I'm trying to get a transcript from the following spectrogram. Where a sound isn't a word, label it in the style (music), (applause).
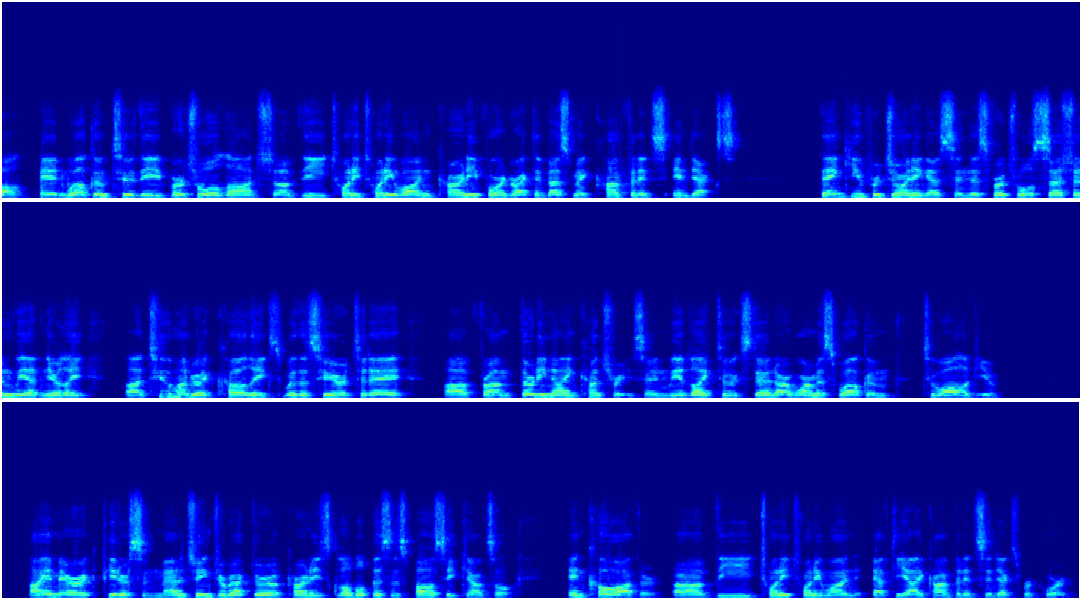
all, and welcome to the virtual launch of the 2021 Kearney Foreign Direct Investment Confidence Index. Thank you for joining us in this virtual session. We have nearly uh, 200 colleagues with us here today uh, from 39 countries, and we'd like to extend our warmest welcome to all of you. I am Eric Peterson, Managing Director of Kearney's Global Business Policy Council and co-author of the 2021 FDI Confidence Index report.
